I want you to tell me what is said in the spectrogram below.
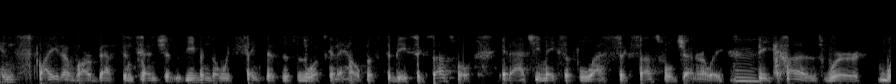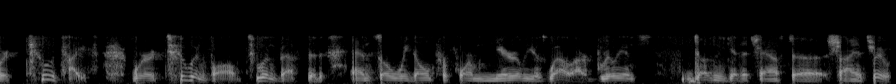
in spite of our best intentions, even though we think that this is what's going to help us to be successful, it actually makes us less successful generally mm. because we're we're too tight, we're too involved, too invested, and so we don't perform nearly as well. Our brilliance doesn't get a chance to shine through.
